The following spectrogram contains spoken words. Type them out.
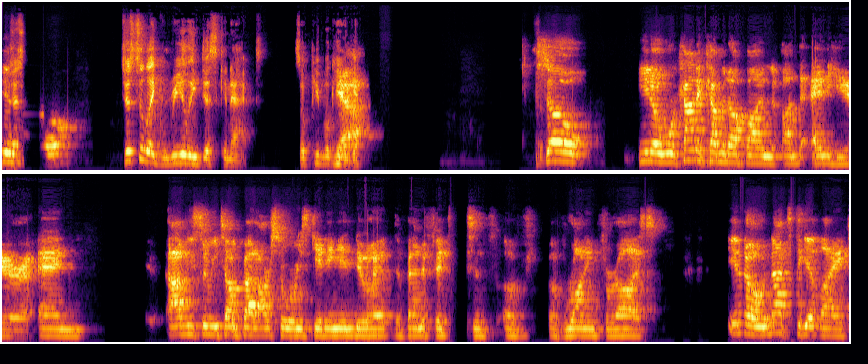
just just to like really disconnect so people can. Yeah. Get- so you know, we're kind of coming up on on the end here, and obviously we talked about our stories, getting into it, the benefits of of, of running for us. You know, not to get like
